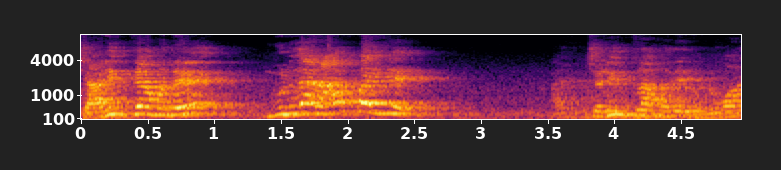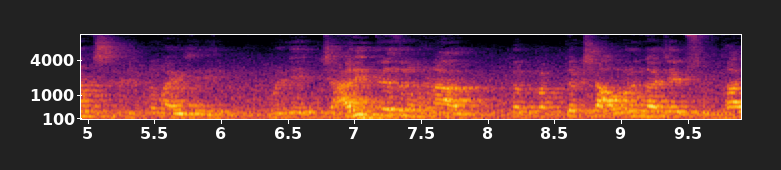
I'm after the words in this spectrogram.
चारित्र्यामध्ये मुलगा राम पाहिजे. आणि चरित्रामध्ये भगवान श्रीकृष्ण पाहिजे. म्हणजे चारित्र्य जर म्हणाल तर प्रत्यक्ष औरंगजेब सुद्धा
